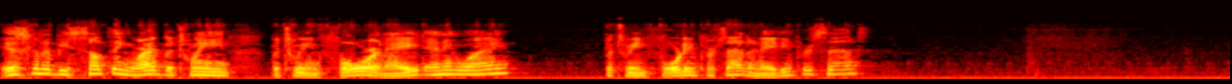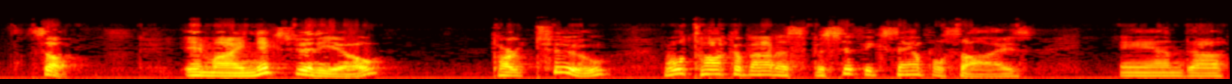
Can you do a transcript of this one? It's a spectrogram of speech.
Is going to be something right between between 4 and 8 anyway? Between 40% and 80%? So, in my next video, part 2, we'll talk about a specific sample size and uh,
